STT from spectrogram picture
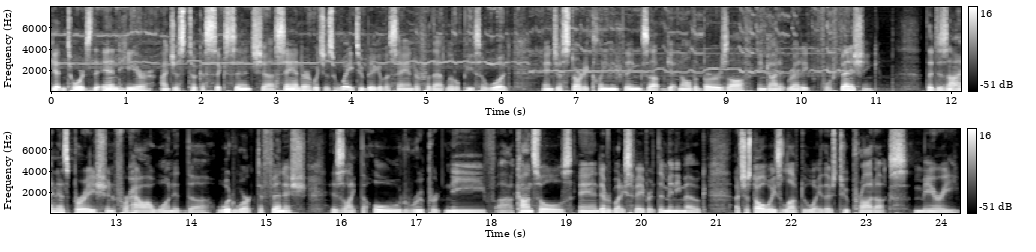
Getting towards the end here, I just took a 6 inch uh, sander, which is way too big of a sander for that little piece of wood, and just started cleaning things up, getting all the burrs off, and got it ready for finishing. The design inspiration for how I wanted the woodwork to finish is like the old Rupert Neve uh, consoles and everybody's favorite, the Minimoog. I just always loved the way those two products marry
